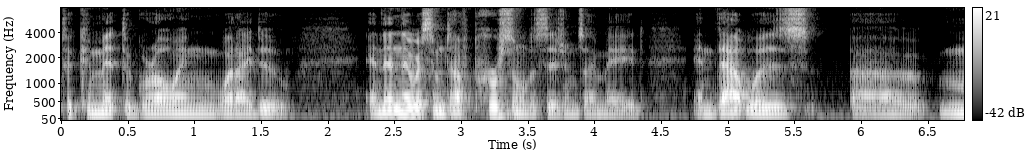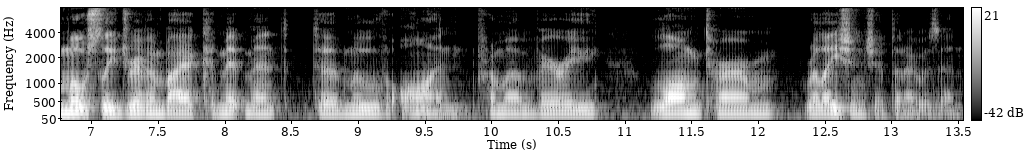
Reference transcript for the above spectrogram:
to commit to growing what I do. And then there were some tough personal decisions I made, and that was uh, mostly driven by a commitment to move on from a very long term relationship that I was in.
